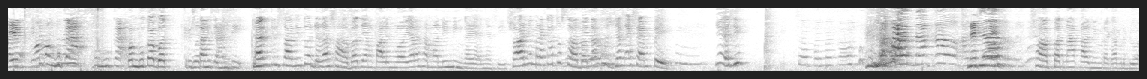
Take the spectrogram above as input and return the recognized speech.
ya itu membuka membuka Pembuka buat Kristanti. Kristanti. Dan Kristanti itu adalah sahabat yang paling loyal sama Nining kayaknya sih. Soalnya mereka tuh sahabatan sejak SMP. Iya gak sih? next next Sahabat nakal nih mereka berdua.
